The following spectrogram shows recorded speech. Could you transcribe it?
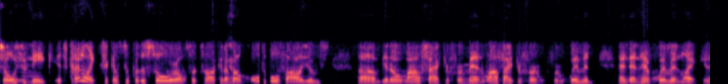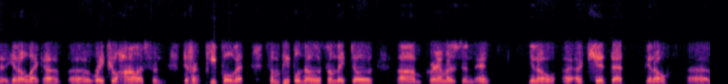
so unique. It's kind of like Chicken Soup for the Soul. We're also talking yeah. about multiple volumes. Um, you know, wow factor for men, wow factor for for women, and then have women like uh, you know like a uh, uh, Rachel Hollis and different people that some people know, some they don't. Um, grandmas and and you know a, a kid that you know uh,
